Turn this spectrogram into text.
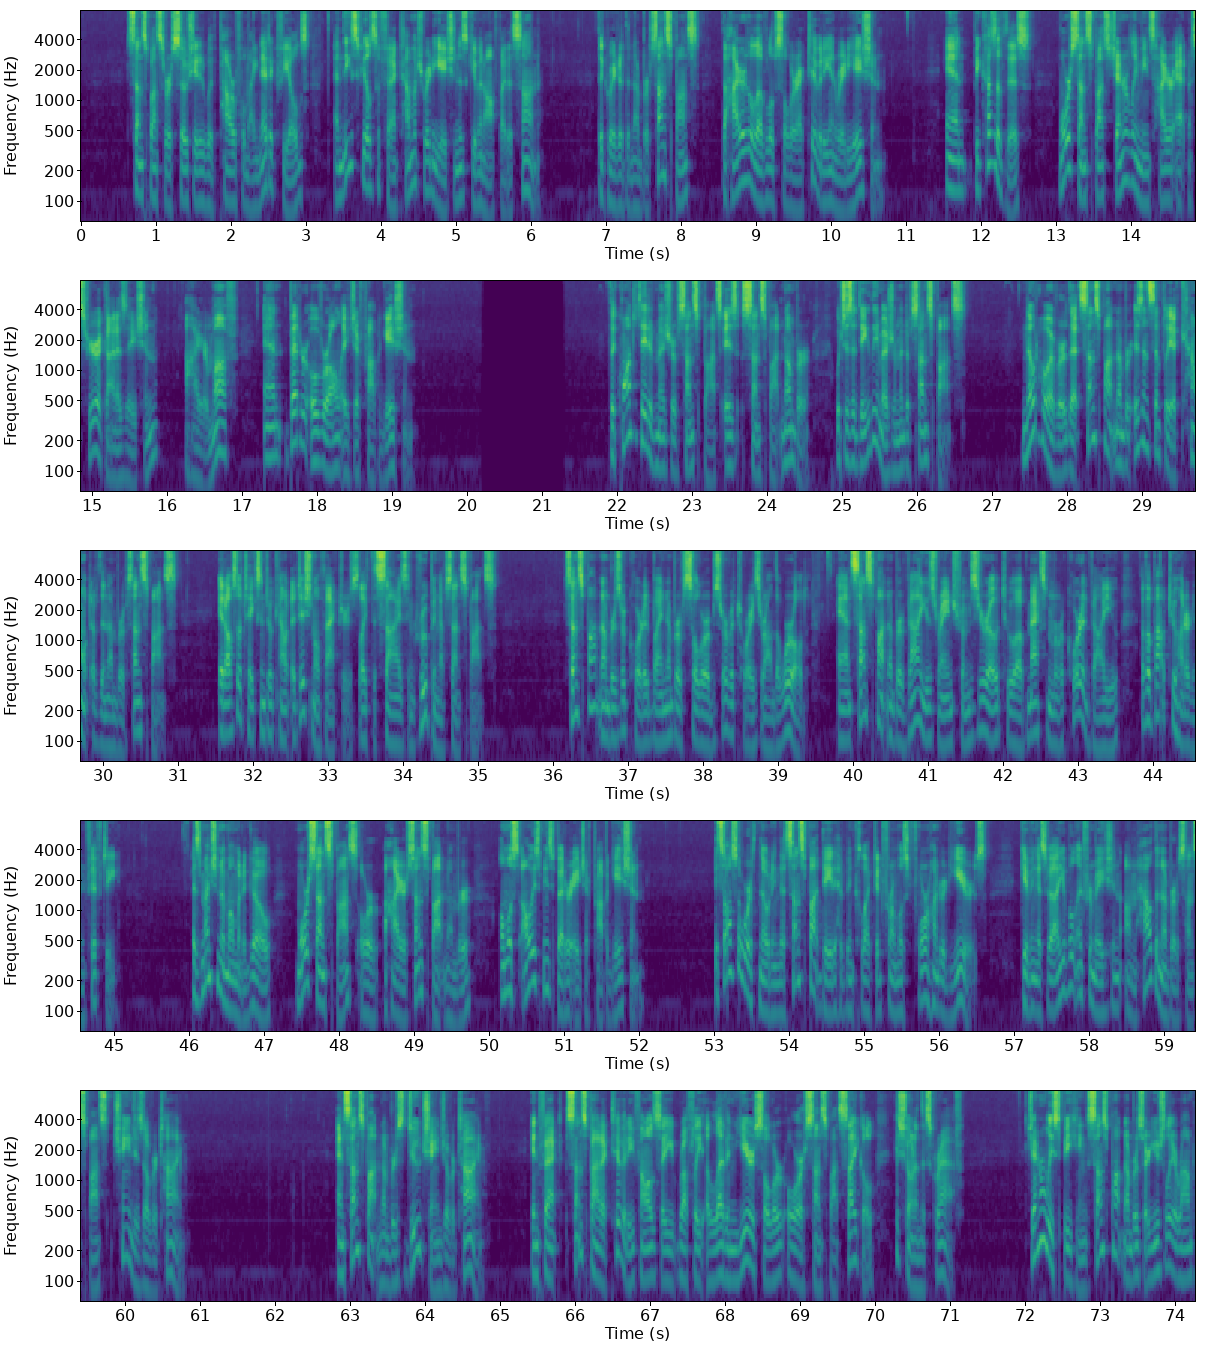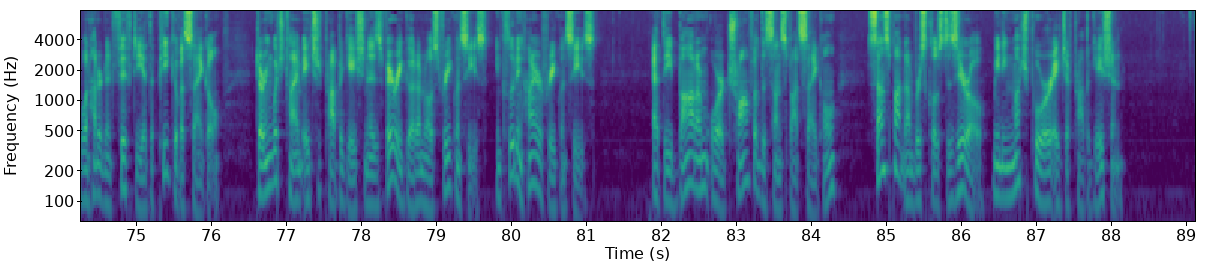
Sunspots are associated with powerful magnetic fields and these fields affect how much radiation is given off by the sun. The greater the number of sunspots, the higher the level of solar activity and radiation. And because of this, more sunspots generally means higher atmospheric ionization, a higher MUF, and better overall HF propagation. The quantitative measure of sunspots is sunspot number, which is a daily measurement of sunspots. Note, however, that sunspot number isn't simply a count of the number of sunspots. It also takes into account additional factors like the size and grouping of sunspots. Sunspot numbers are recorded by a number of solar observatories around the world, and sunspot number values range from 0 to a maximum recorded value of about 250. As mentioned a moment ago, more sunspots, or a higher sunspot number, almost always means better HF propagation. It's also worth noting that sunspot data have been collected for almost 400 years, giving us valuable information on how the number of sunspots changes over time and sunspot numbers do change over time. In fact, sunspot activity follows a roughly 11 year solar or sunspot cycle, as shown in this graph. Generally speaking, sunspot numbers are usually around 150 at the peak of a cycle, during which time HF propagation is very good on most frequencies, including higher frequencies. At the bottom or trough of the sunspot cycle, sunspot numbers close to zero, meaning much poorer HF propagation.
